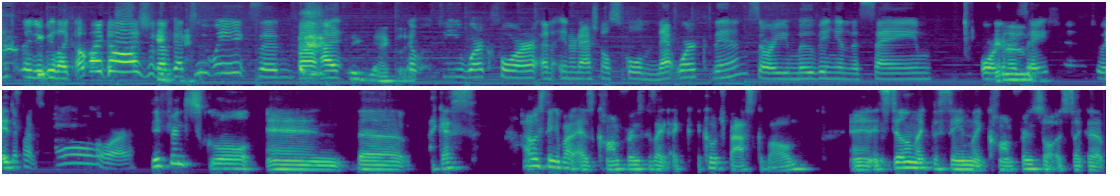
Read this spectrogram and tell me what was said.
then you'd be like, "Oh my gosh!" And I've got two weeks. And I, exactly. Do you work for an international school network then? So are you moving in the same organization to a different school, or Different school and the I guess I always think about it as conference because I, I, I coach basketball and it's still in like the same like conference. So it's like a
